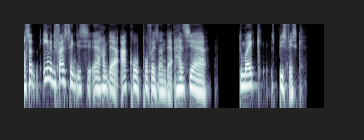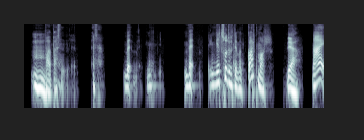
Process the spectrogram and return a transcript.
Og så en af de første ting, de siger, ham der agroprofessoren der, han siger, du må ikke spise fisk. Mm. Og jeg bare sådan, altså, hvad, hvad, jeg troede, det var det, man godt måtte. Ja. Nej,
